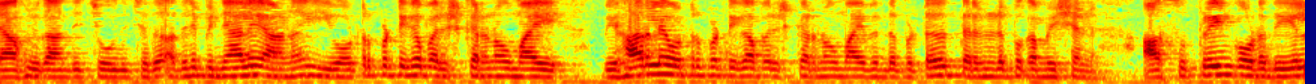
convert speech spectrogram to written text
രാഹുൽ ഗാന്ധി ചോദിച്ചത്. അതിന് പിന്നാലെയാണ് ഈ വോട്ടർ പട്ടിക പരിഷ്കരണവുമായി ബീഹാറിലെ വോട്ടർ പട്ടിക പരിഷ്കരണവുമായി ബന്ധപ്പെട്ട് തെരഞ്ഞെടുപ്പ് കമ്മീഷൻ ആ സുപ്രീം കോടതിയിൽ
